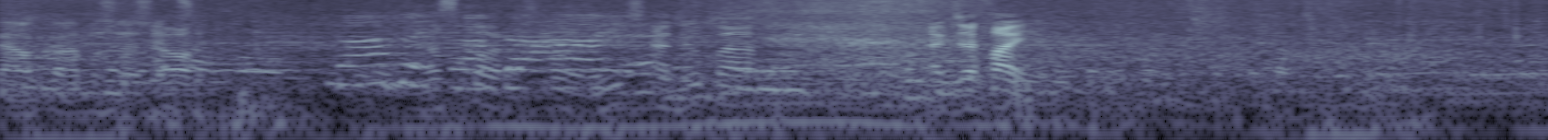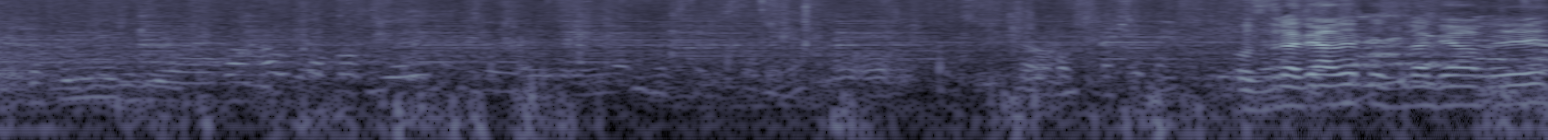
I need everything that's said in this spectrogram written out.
na oko, a może więcej. No sporo, sporo. Liczna grupa, także fajnie. Pozdrawiamy, pozdrawiamy.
